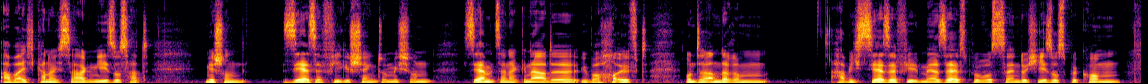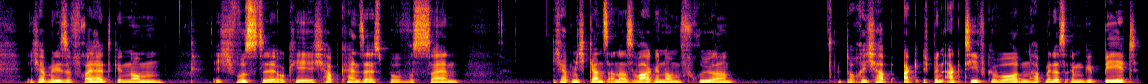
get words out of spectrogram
Aber ich kann euch sagen, Jesus hat mir schon sehr, sehr viel geschenkt und mich schon sehr mit seiner Gnade überhäuft. Unter anderem habe ich sehr, sehr viel mehr Selbstbewusstsein durch Jesus bekommen. Ich habe mir diese Freiheit genommen. Ich wusste, okay, ich habe kein Selbstbewusstsein. Ich habe mich ganz anders wahrgenommen früher. Doch ich, hab, ich bin aktiv geworden, habe mir das im Gebet,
